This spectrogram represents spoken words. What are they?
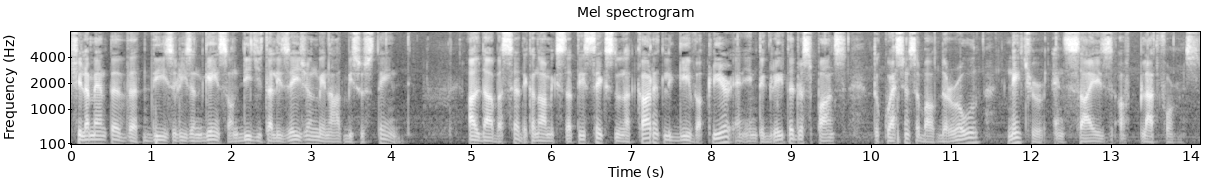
she lamented that these recent gains on digitalization may not be sustained. Aldaba said economic statistics do not currently give a clear and integrated response to questions about the role, nature, and size of platforms.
